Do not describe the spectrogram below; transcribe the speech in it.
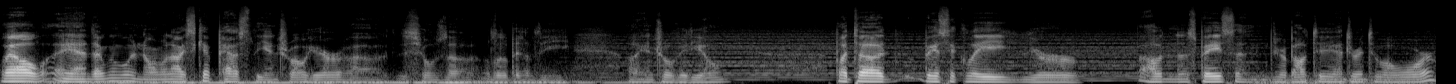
Well, and I'm going to go normal. Now I skipped past the intro here. Uh, this shows uh, a little bit of the uh, intro video. But uh, basically you're out in the space and you're about to enter into a war.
